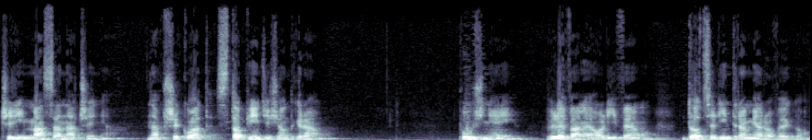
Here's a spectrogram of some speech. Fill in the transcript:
czyli masa naczynia, np. 150 gram. Później wlewamy oliwę do cylindra miarowego.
